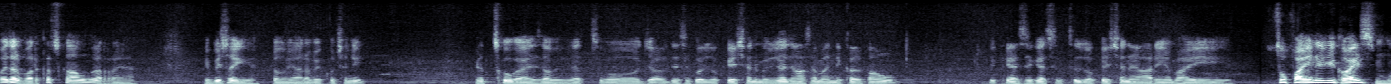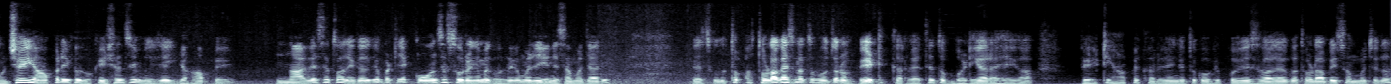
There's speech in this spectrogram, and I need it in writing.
हूँ। इधर वर्कर्स काम कर रहे हैं। ये भी सही है। चलो यार, अभी कुछ नहीं। लेट्स गो गाइस अभी लेट्स गो जल्दी से कोई लोकेशन मिल जाए जहाँ से मैं निकल पाऊँ। कि कैसे कैसे लोकेशन है आ रही हैं भाई। सो फाइनली गाइस मुझे यहाँ पर एक लोकेशन से मिल जाए यहाँ पे। नागे से तो निकल गए बट ये कौन से सुरंग में घुसेगा, मुझे ये नहीं समझ आ रही। लेट्स गो तो थोड़ा गाइस मैं तो सोच रहा हूँ वेट कर रहे थे तो बढ़िया रहेगा। वेट यहाँ पे कर लेंगे तो क्योंकि पुलिस वाले का थोड़ा अभी समझे ना,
